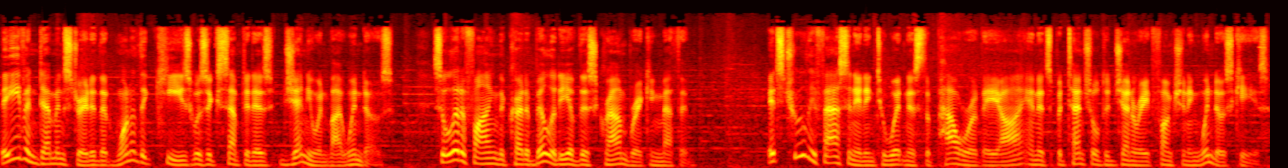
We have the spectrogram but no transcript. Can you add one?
They even demonstrated that one of the keys was accepted as genuine by Windows, solidifying the credibility of this groundbreaking method. It's truly fascinating to witness the power of AI and its potential to generate functioning Windows keys.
